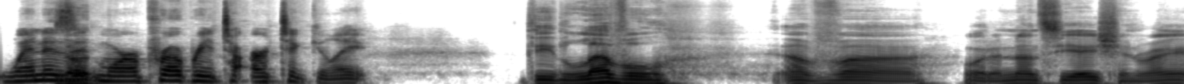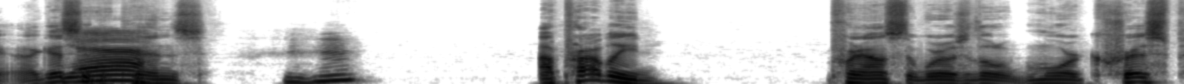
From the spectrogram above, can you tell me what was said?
When is it more appropriate to articulate? The level of uh what enunciation, right? I guess yeah. it depends Mm-hmm. I probably pronounce the words a little more crisp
